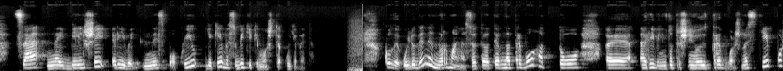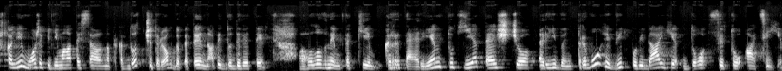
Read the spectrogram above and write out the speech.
– це найбільший рівень неспокою, який ви собі тільки можете уявити. Коли у людини нормальна ситуативна тривога, то е, рівень внутрішньої тривожності по шкалі може підніматися, наприклад, до 4, до 5, навіть до 9. Головним таким критерієм тут є те, що рівень тривоги відповідає до ситуації.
